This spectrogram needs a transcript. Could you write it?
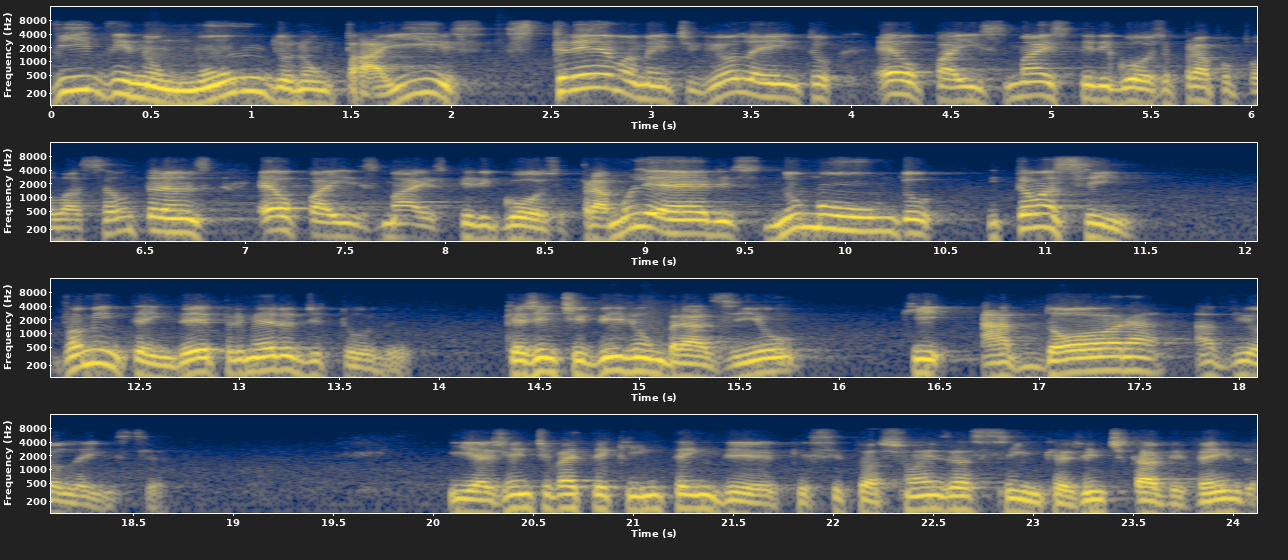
vive num mundo, num país extremamente violento, é o país mais perigoso para a população trans, é o país mais perigoso para mulheres no mundo. Então, assim, vamos entender, primeiro de tudo, que a gente vive um Brasil que adora a violência. E a gente vai ter que entender que situações assim que a gente está vivendo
